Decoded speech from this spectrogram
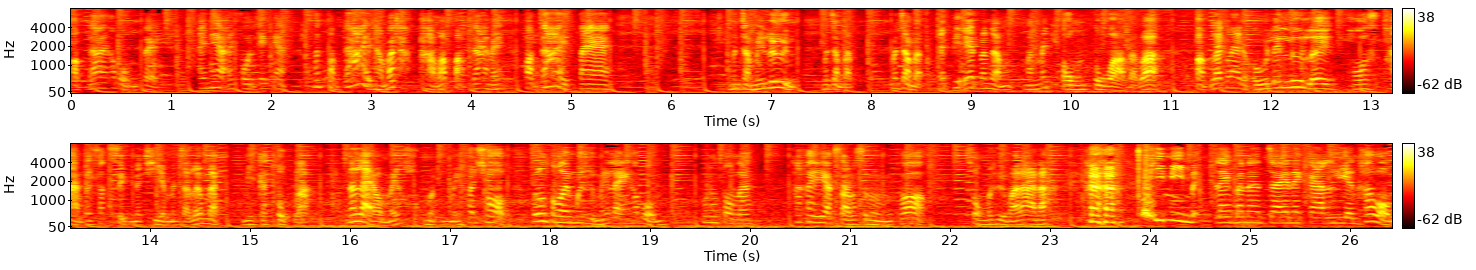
ปรับได้ครับผมแต่ไอเนี้ย iPhone X เนี่ย มันปรับได้ถามว่าถามว่าปรับได้ไหมปรับได้แต่มันจะไม่ลื่น มันจะแบบ มันจะแบบ FPS มันจะมันไม่ตรงตัวแบบว่าปรับแรกๆโอ้เล่นลื่นเลย พอผ่านไปสัก10นาทีมันจะเริ่มแบบมีกระตุกละ นั่นแหละผมไม่เหมือนไม่ค่อยชอบพูดตรงๆเลยมือถือไม่แรงครับผมพูดตรงๆเลย ถ้าใครอยากสนับสนุนก็ส่งมือถือมาได้นะ พี่มีแรงบันดาลใจในการเรียนครับผม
